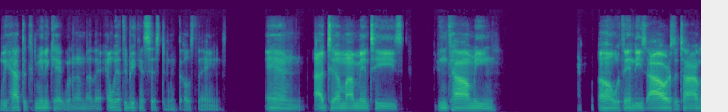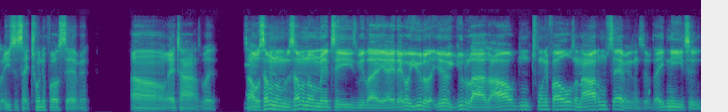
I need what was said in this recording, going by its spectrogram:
We have to communicate with one another, and we have to be consistent with those things. And I tell my mentees, you can call me uh, within these hours of times. I used to say 24 7 um, at times, but Some some of them some of them mentees be like, hey, they go utilize utilize all them 24s and all them sevens if they need to.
